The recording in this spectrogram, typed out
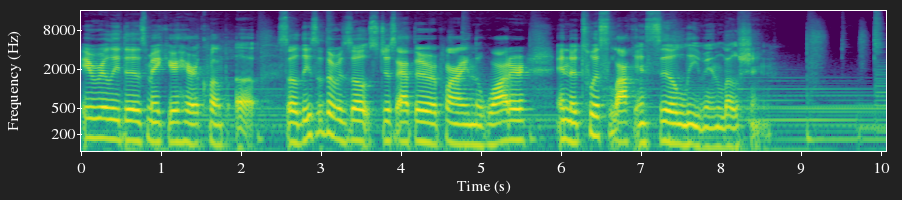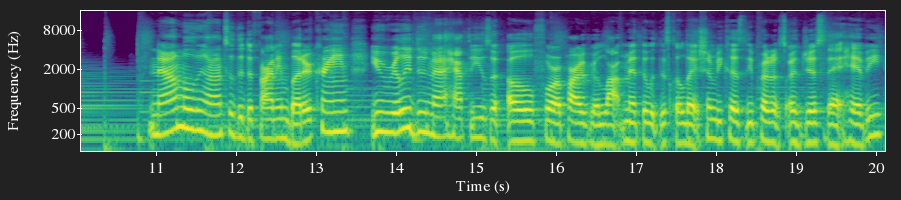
it really does make your hair clump up. So these are the results just after applying the water and the twist lock and seal leave-in lotion. Now moving on to the defining buttercream. You really do not have to use an O for a part of your LOC method with this collection because the products are just that heavy.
